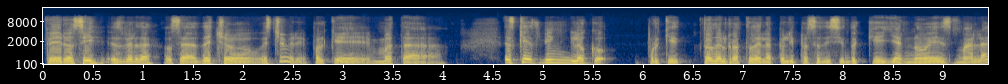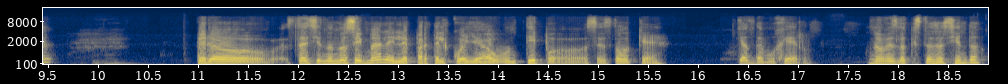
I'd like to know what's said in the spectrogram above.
Pero sí, es verdad. O sea, de hecho, es chévere porque mata. Es que es bien loco porque todo el rato de la peli pasa diciendo que ella no es mala pero está diciendo no soy mala y le parte el cuello a un tipo. O sea, es como que, ¿qué onda, mujer? ¿No ves lo que estás haciendo?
